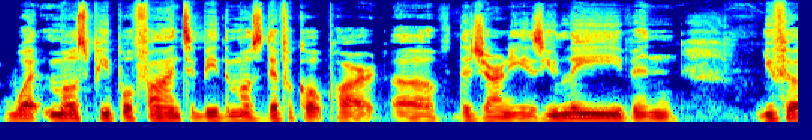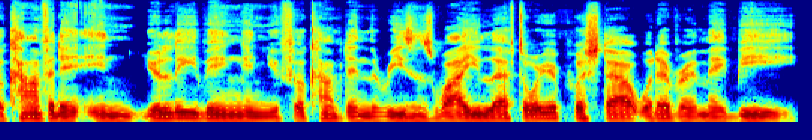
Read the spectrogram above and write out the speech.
what most people find to be the most difficult part of the journey as you leave and you feel confident in your leaving and you feel confident in the reasons why you left or you're pushed out, whatever it may be.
